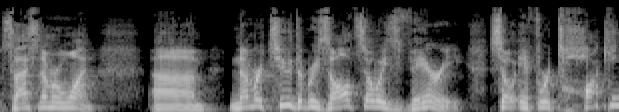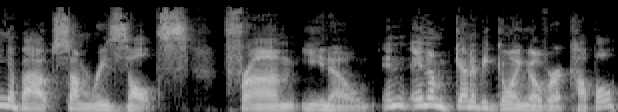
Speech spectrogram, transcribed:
So that's number one. Um, number two, the results always vary. So if we're talking about some results from, you know, and, and I'm going to be going over a couple,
